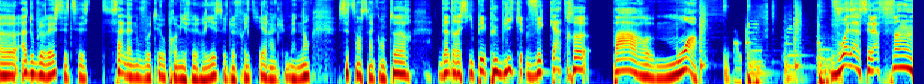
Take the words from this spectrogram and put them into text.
euh, AWS. C'est ça la nouveauté au 1er février, c'est que le free tier inclut maintenant 750 heures d'adresse IP publique V4 par mois. Voilà, c'est la fin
